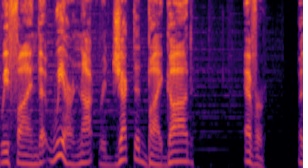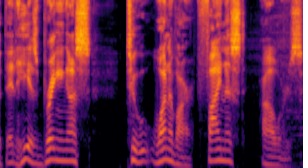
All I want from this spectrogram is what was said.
we find that we are not rejected by God ever, but that He is bringing us to one of our finest hours.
